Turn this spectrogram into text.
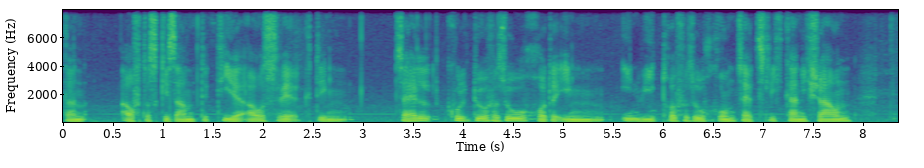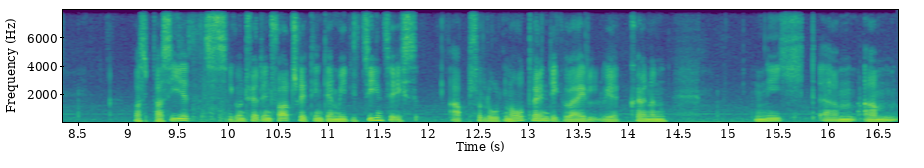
dann auf das gesamte Tier auswirkt. Im Zellkulturversuch oder im In-vitro-Versuch grundsätzlich kann ich schauen, was passiert. Und für den Fortschritt in der Medizin sehe ich es absolut notwendig, weil wir können nicht ähm, am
